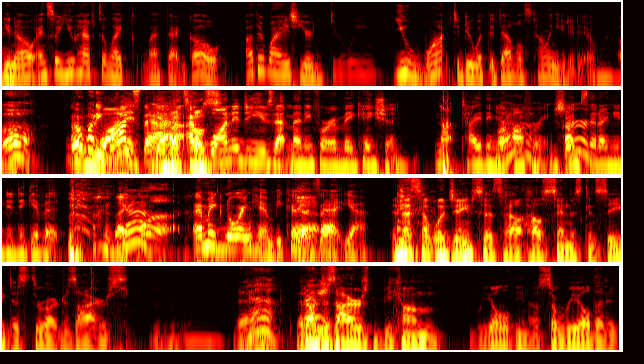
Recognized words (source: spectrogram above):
you know, and so you have to like let that go. Otherwise, you're doing you want to do what the devil's telling you to do. Oh, I nobody wants that. Yeah, that's how I s- wanted to use that money for a vacation, not tithing or Yeah, offering. God said I needed to give it. like, yeah, "Ugh." I'm ignoring him because Yeah. yeah, uh, yeah. and that's how, what James says. How how sin is conceived is through our desires. That, Yeah, that our desires become real. You know, so real that it.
